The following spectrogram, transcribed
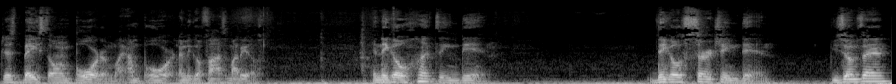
just based on boredom. Like, I'm bored. Let me go find somebody else. And they go hunting then. They go searching then. You see what I'm saying?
